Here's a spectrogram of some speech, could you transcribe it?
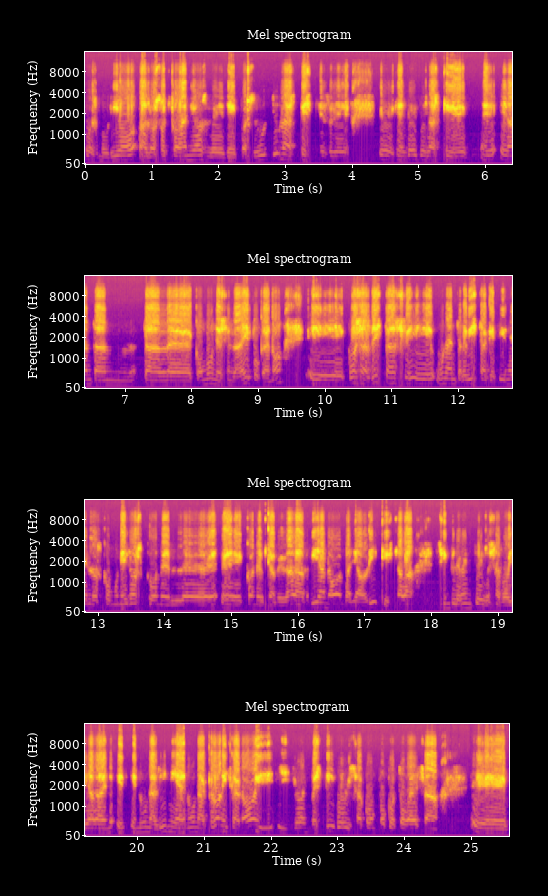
pues murió a los ocho años de, de, pues, de unas pestes de, de- de las que eh, eran tan tan eh, comunes en la época, ¿no? Eh, cosas de estas, eh, una entrevista que tienen los comuneros con el eh, eh, con el cardenal Adriano en Valladolid, que estaba simplemente desarrollada en, en- en una línea, en una crónica, ¿no? Y, y yo investigo y saco un poco toda esa eh,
